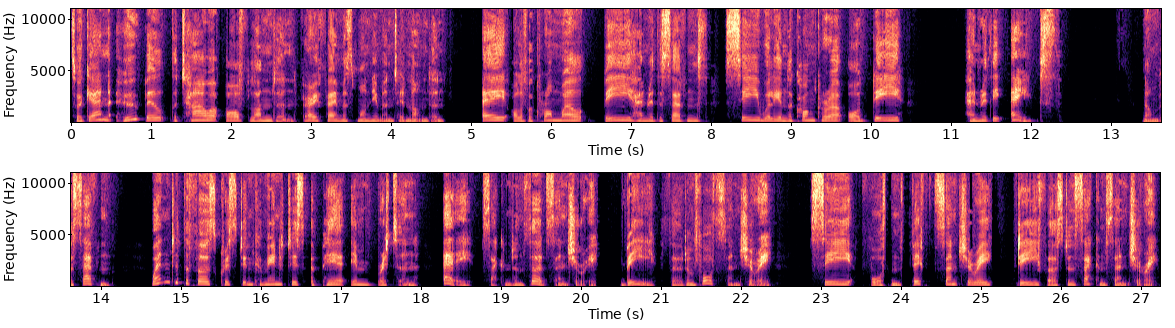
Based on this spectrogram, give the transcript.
So again, who built the Tower of London? Very famous monument in London. A. Oliver Cromwell, B. Henry VII, C. William the Conqueror, or D. Henry VIII. Number seven. When did the first Christian communities appear in Britain? A. 2nd and 3rd century. B. 3rd and 4th century. C. 4th and 5th century. D. 1st and 2nd century.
